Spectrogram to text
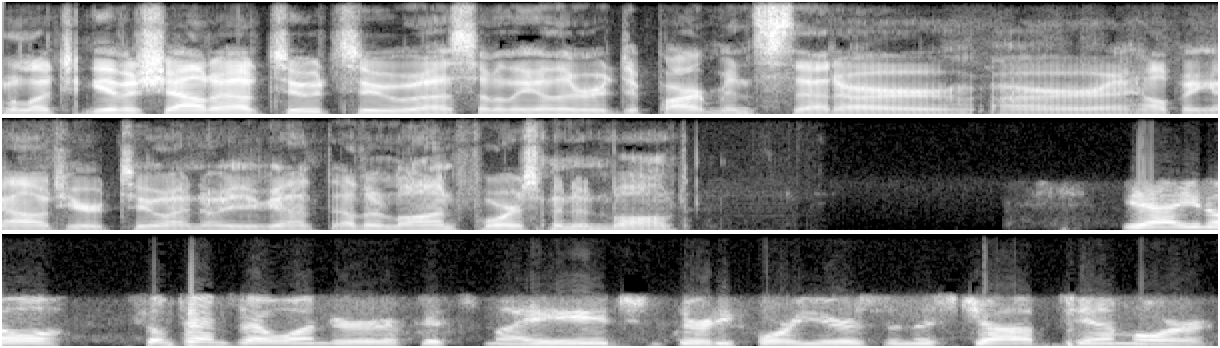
We'll let you give a shout out too to uh, some of the other departments that are are uh, helping out here too. I know you've got other law enforcement involved. Yeah, you know, sometimes I wonder if it's my age, 34 years in this job, Tim, or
